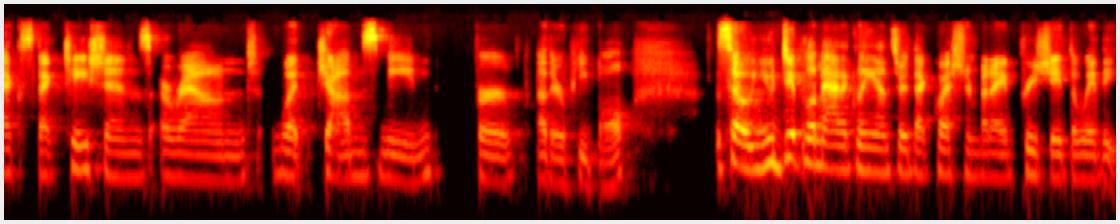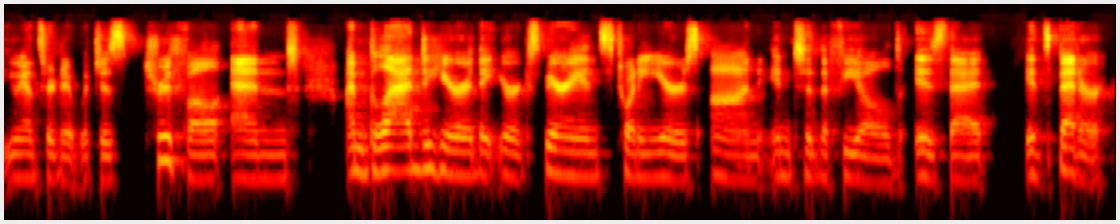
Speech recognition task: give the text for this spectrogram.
expectations around what jobs mean for other people. So you diplomatically answered that question, but I appreciate the way that you answered it, which is truthful. And I'm glad to hear that your experience 20 years on into the field is that it's better.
